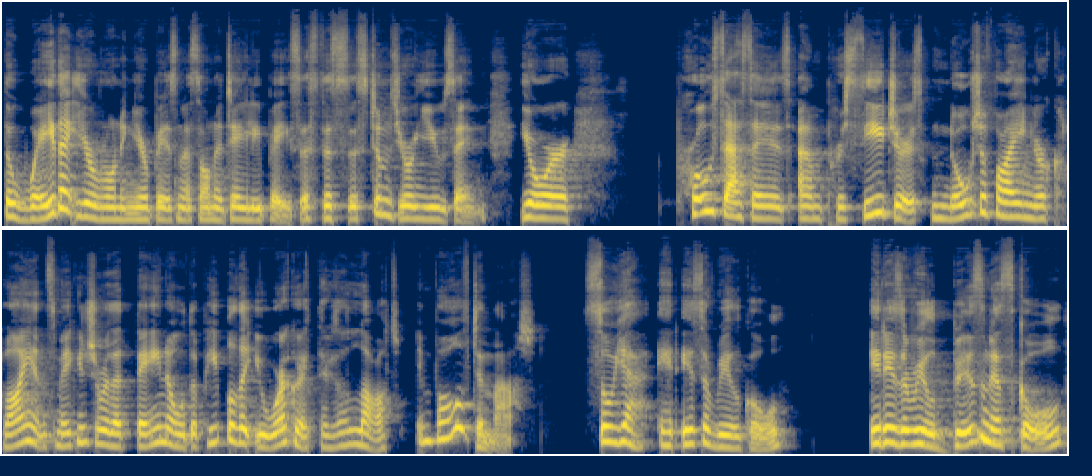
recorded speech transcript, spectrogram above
the way that you're running your business on a daily basis, the systems you're using, your processes and procedures, notifying your clients, making sure that they know the people that you work with, there's a lot involved in that. So, yeah, it is a real goal. It is a real business goal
